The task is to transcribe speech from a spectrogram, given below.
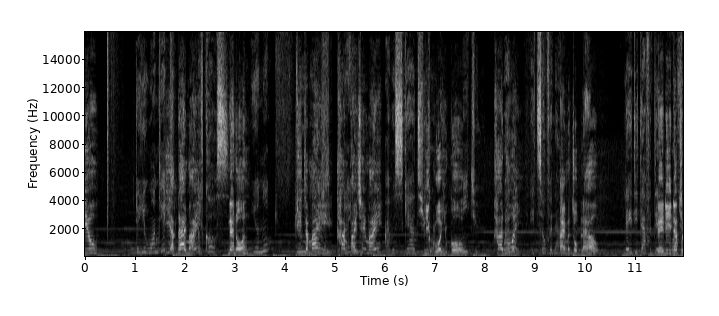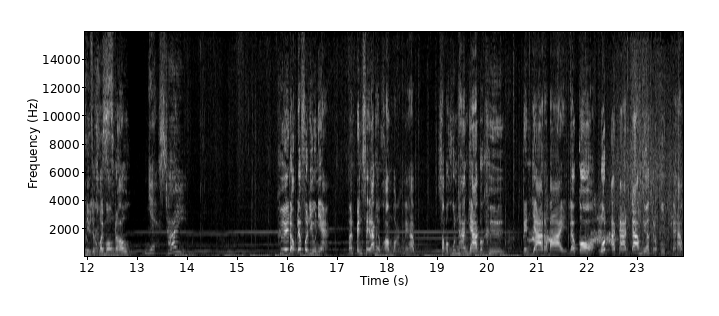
ดิล Do you want พี่ it? อยากได้ไหม Of course. แน่นอน You're not. พี่จะไม่ข้ามไปใช่ไหม I was scared, พี่ Hugo. กลัวฮิวโก้ Me too. ข้าด้วย It's over now. แต่มันจบแล้ว Lady Daffodil. เลดี้ will เด watch ฟโฟดิล over จะคอยมอง us. เรา Yes. ใช่ คือไอ้ดอกเดฟโฟดิลเนี่ยมันเป็นสัญลักษณ์แห่งความหวังนะครับสรรพคุณทางยาก็คือเป็นยาระบาย แล้วก็ลดอาการกล้ามเนื้อกระตุกนะครับ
